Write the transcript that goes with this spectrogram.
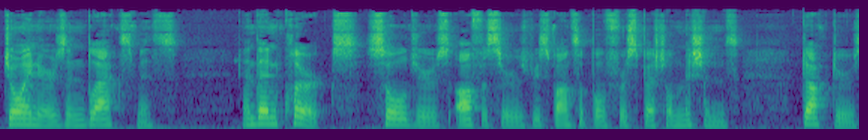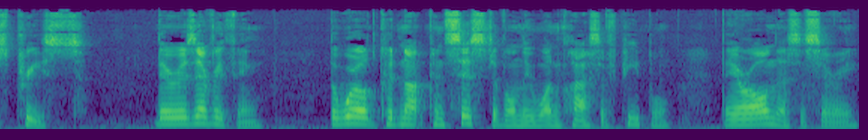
joiners, and blacksmiths, and then clerks, soldiers, officers responsible for special missions, doctors, priests. There is everything. The world could not consist of only one class of people. They are all necessary,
